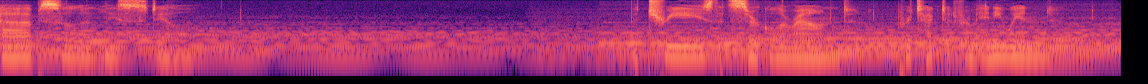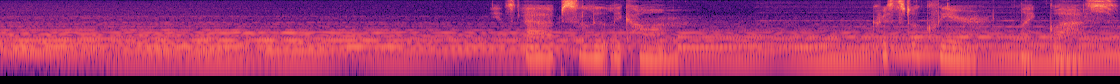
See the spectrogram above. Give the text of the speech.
absolutely still. The trees that circle around protect it from any wind. It's absolutely calm, crystal clear like glass.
